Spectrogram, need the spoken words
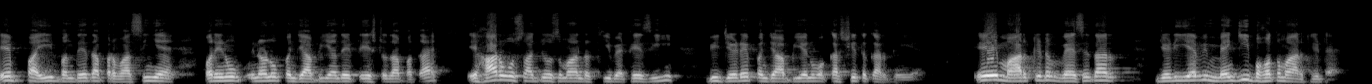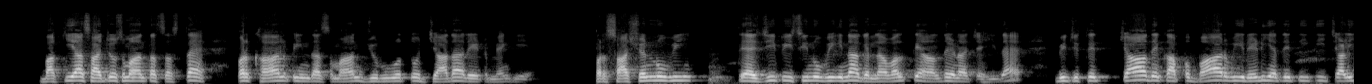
ਇਹ ਭਾਈ ਬੰਦੇ ਦਾ ਪ੍ਰਵਾਸੀ ਹੈ, ਪਰ ਇਹਨੂੰ, ਇਹਨਾਂ ਨੂੰ ਪੰਜਾਬੀਆਂ ਦੇ ਟੇਸਟ ਦਾ ਪਤਾ ਹੈ। ਇਹ ਹਰ ਉਹ ਸਾਜੋ ਸਮਾਨ ਰੱਖੀ ਬੈਠੇ ਸੀ ਵੀ ਜਿਹੜੇ ਪੰਜਾਬੀਆਂ ਨੂੰ ਆਕਰਸ਼ਿਤ ਕਰਦੇ ਹੈ। ਇਹ ਮਾਰਕੀਟ ਵੈਸੇ ਤਾਂ ਜਿਹੜੀ ਹੈ ਵੀ ਮਹਿੰਗੀ ਬਹੁਤ ਮਾਰਕੀਟ ਹੈ। ਬਾਕੀ ਆ ਸਾਜੋ ਸਮਾਨ ਤਾਂ ਸਸਤਾ ਹੈ, ਪਰ ਖਾਣ ਪੀਣ ਦਾ ਸਮਾਨ ਜ਼ਰੂਰਤ ਤੋਂ ਜ਼ਿਆਦਾ ਰੇਟ ਮਹਿੰਗੇ ਹੈ। ਪ੍ਰਸ਼ਾਸਨ ਨੂੰ ਵੀ ਤੇ ਐਸਜੀਪੀਸੀ ਨੂੰ ਵੀ ਇਹਨਾਂ ਗੱਲਾਂ ਵੱਲ ਧਿਆਨ ਦੇਣਾ ਚਾਹੀਦਾ ਹੈ ਵੀ ਜਿੱਥੇ ਚਾਹ ਦੇ ਕੱਪ ਬਾਹਰ ਵੀ ਰੇੜੀਆਂ ਤੇ 30 30 40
